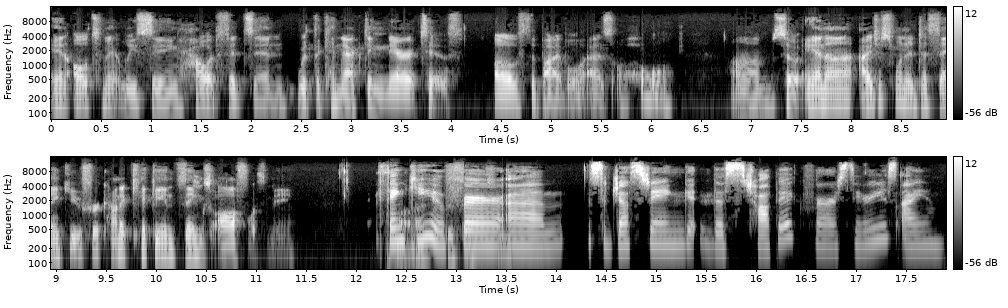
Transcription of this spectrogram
and ultimately seeing how it fits in with the connecting narrative of the Bible as a whole. Um, so, Anna, I just wanted to thank you for kind of kicking things off with me. Thank uh, you for um, suggesting this topic for our series. I am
